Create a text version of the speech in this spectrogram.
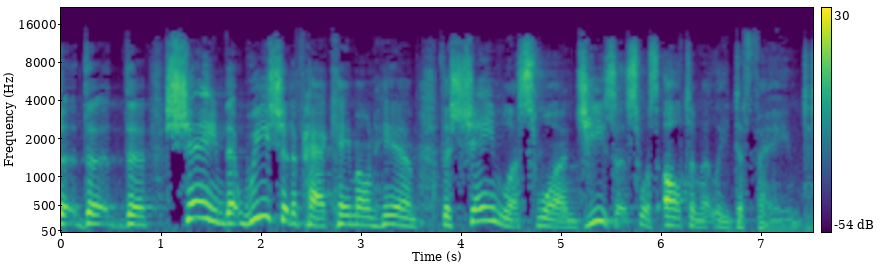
the, the, the shame that we should have had came on him. The shameless one, Jesus, was ultimately defamed.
